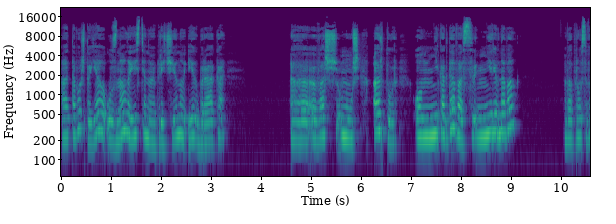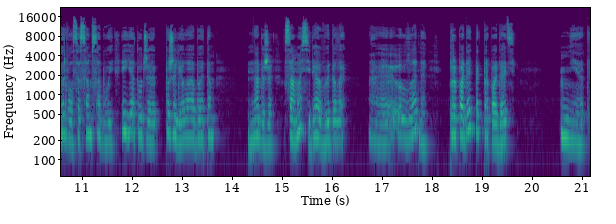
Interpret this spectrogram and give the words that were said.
от того, что я узнала истинную причину их брака. «А ваш муж, Артур, он никогда вас не ревновал?» Вопрос вырвался сам собой, и я тут же пожалела об этом. Надо же, сама себя выдала. Э, ладно, пропадать так пропадать. Нет,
